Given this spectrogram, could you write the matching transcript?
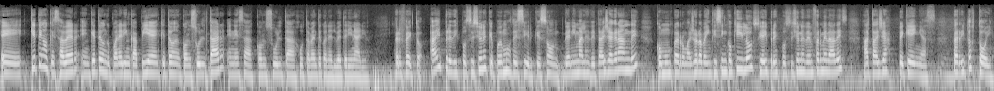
Eh, ¿Qué tengo que saber? ¿En qué tengo que poner hincapié? ¿Qué tengo que consultar en esa consulta justamente con el veterinario? Perfecto. Hay predisposiciones que podemos decir que son de animales de talla grande, como un perro mayor a 25 kilos, y hay predisposiciones de enfermedades a tallas pequeñas. Perritos toy.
